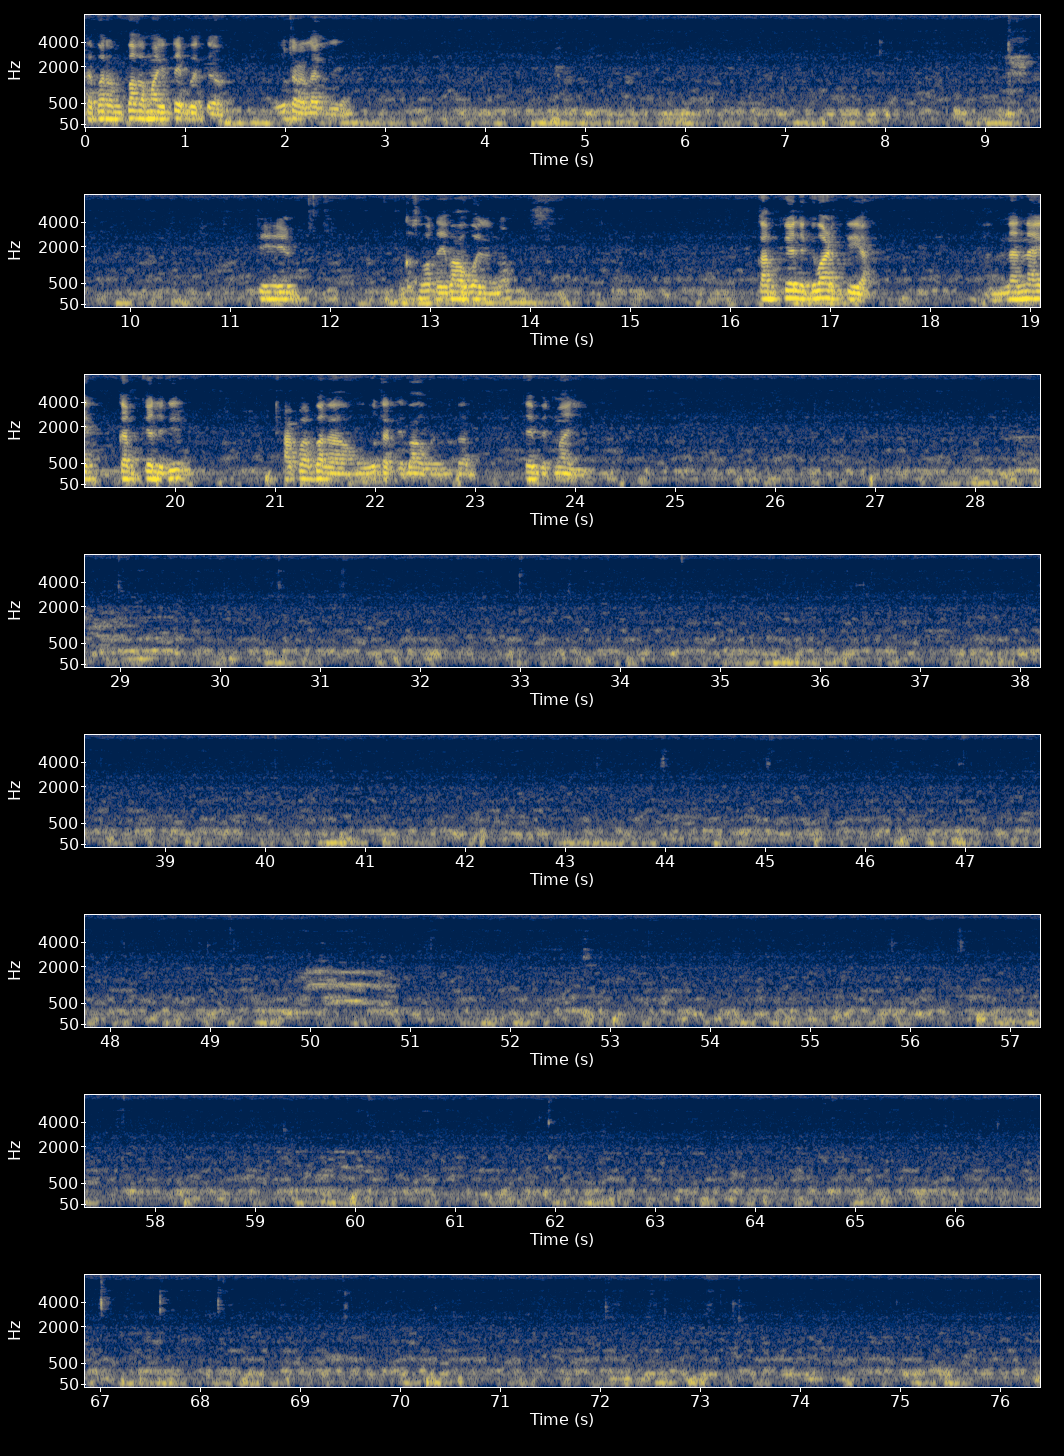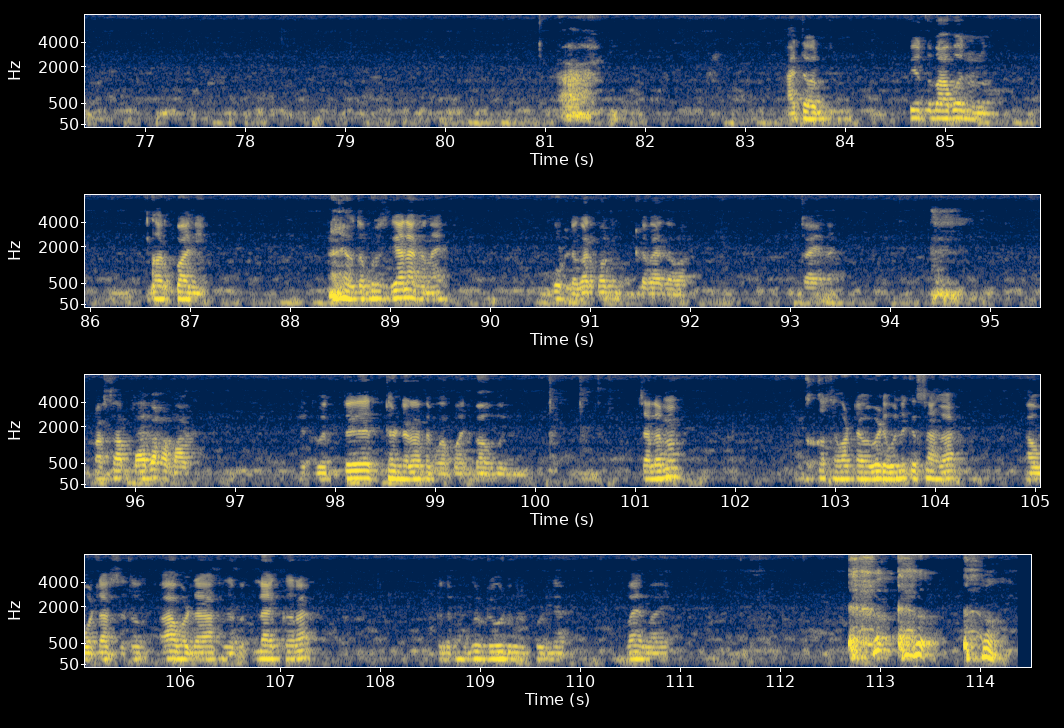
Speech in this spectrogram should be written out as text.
बरं बघा माझी तब्येत उतरायला लागली ते कसं भाऊ बहिणीनं काम केलं की वाढते या नाही काम केलं की आपण बघा उतरते बहिणीनं काम तब्येत आता पितो बाबा घर एकदा ब्रश गेला का नाही? कुठलं घर बांधून कुठलं काय जावा काय नाही. आपला आहे बघा माग. थंड राहतं बघा पाणी बाहुबली चला मग. कसं वाटतं व्हिडिओ नक्की सांगा. आवडला असेल तर, आवडला असेल तर लाईक करा. चला मग बाय बाय. 咳咳咳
